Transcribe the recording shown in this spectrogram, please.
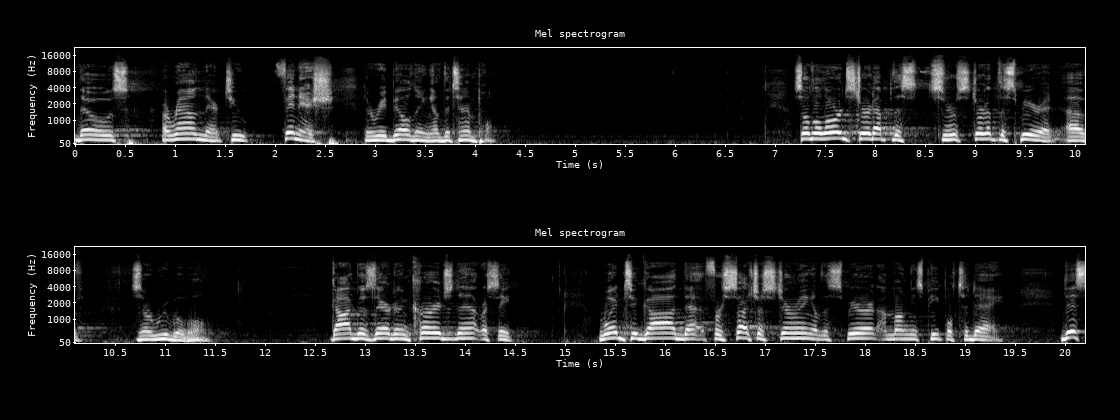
those around there to finish the rebuilding of the temple. So the Lord stirred up the, stirred up the spirit of Zerubbabel. God was there to encourage them. Let's see. Would to God that for such a stirring of the Spirit among His people today. This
